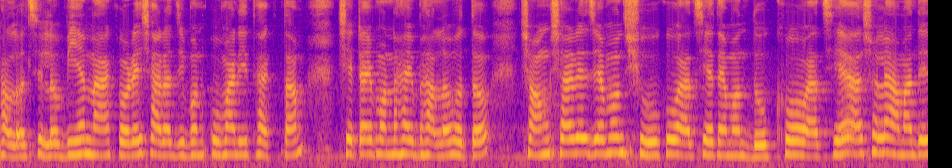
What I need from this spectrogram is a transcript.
ভালো ছিল। বিয়ে না করে সারা জীবন কুমারী থাকতাম। সেটাই মনে হয় ভালো হতো। সংসারে যেমন সুখও আছে, তেমন দুঃখও আছে। আসলে আমাদের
